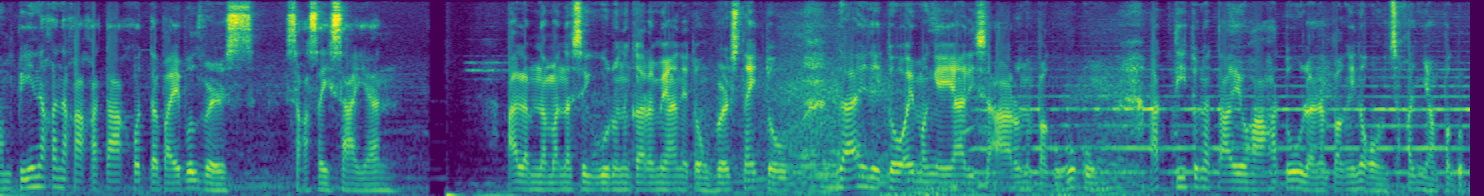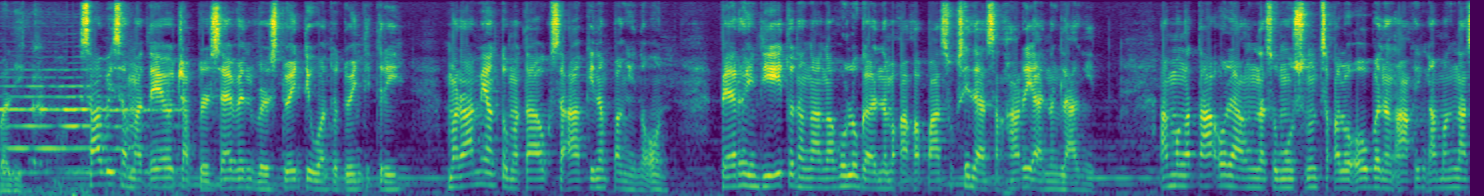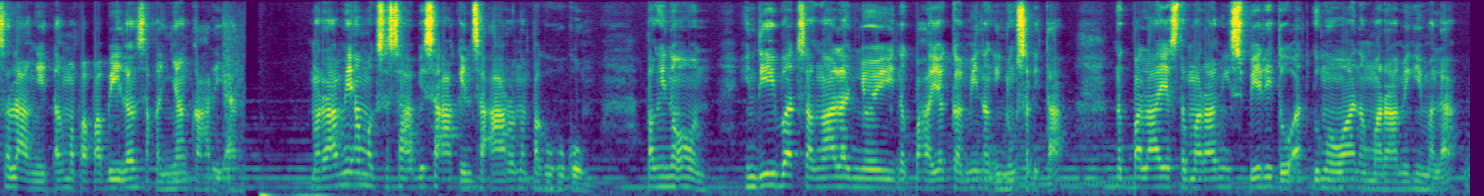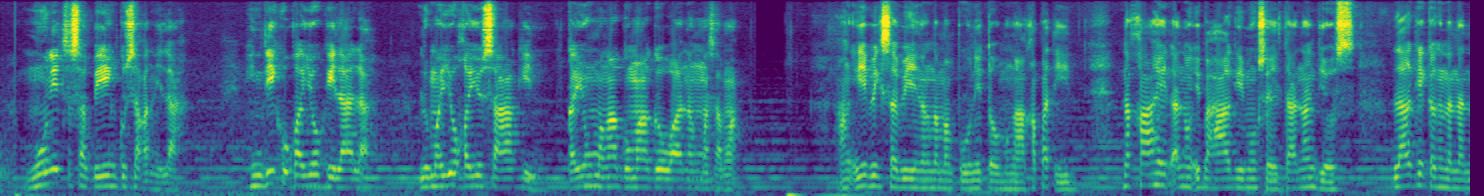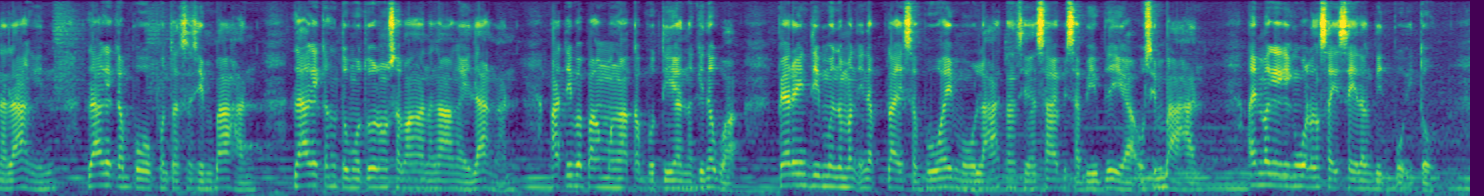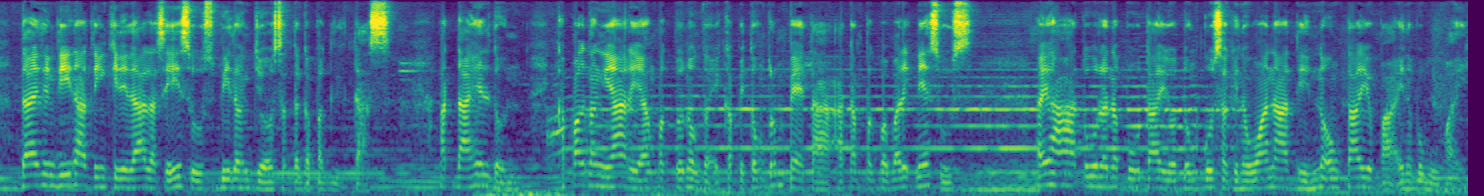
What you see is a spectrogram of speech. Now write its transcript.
ang pinaka nakakatakot na Bible verse sa kasaysayan. Alam naman na siguro ng karamihan itong verse na ito dahil ito ay mangyayari sa araw ng paghuhukom at dito na tayo hahatulan ng Panginoon sa kanyang pagbabalik. Sabi sa Mateo chapter 7 verse 21 to 23, Marami ang tumatawag sa akin ng Panginoon, pero hindi ito nangangahulugan na makakapasok sila sa kaharian ng langit. Ang mga tao lang na sumusunod sa kalooban ng aking amang nasa langit ang mapapabilang sa kanyang kaharian. Marami ang magsasabi sa akin sa araw ng paghuhukom, Panginoon, hindi ba't sa ngalan niyo'y nagpahayag kami ng inyong salita? Nagpalayas ng maraming espiritu at gumawa ng maraming himala? Ngunit sasabihin ko sa kanila, Hindi ko kayo kilala. Lumayo kayo sa akin, kayong mga gumagawa ng masama. Ang ibig sabihin lang naman po nito mga kapatid na kahit anong ibahagi mong salita ng Diyos, lagi kang nananalangin, lagi kang pupunta sa simbahan, lagi kang tumutulong sa mga nangangailangan at iba pang mga kabutihan na ginawa pero hindi mo naman in-apply sa buhay mo lahat ng sinasabi sa Biblia o simbahan ay magiging walang saysay lang din po ito dahil hindi natin kilala si Jesus bilang Diyos at tagapagligtas. At dahil doon, kapag nangyari ang pagtunog ng ikapitong trumpeta at ang pagbabalik ni Jesus, ay hahatulan na po tayo tungkol sa ginawa natin noong tayo pa ay nabubuhay.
